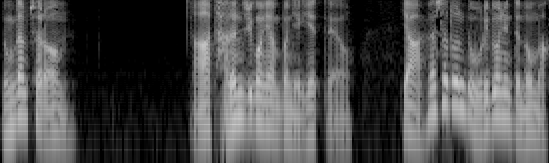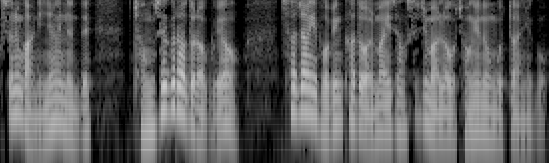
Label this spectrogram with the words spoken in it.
농담처럼 아, 다른 직원이 한번 얘기했대요. 야, 회사 돈도 우리 돈인데 너무 막 쓰는 거 아니냐 했는데 정색을 하더라고요. 사장이 법인 카드 얼마 이상 쓰지 말라고 정해놓은 것도 아니고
